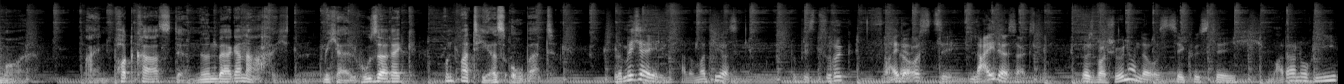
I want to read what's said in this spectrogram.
mal. Ein Podcast der Nürnberger Nachrichten. Michael Husarek und Matthias Obert. Hallo Michael, Hallo Matthias. du bist zurück von Leider. der Ostsee. Leider sagst du. Es war schön an der Ostseeküste. Ich war da noch nie.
